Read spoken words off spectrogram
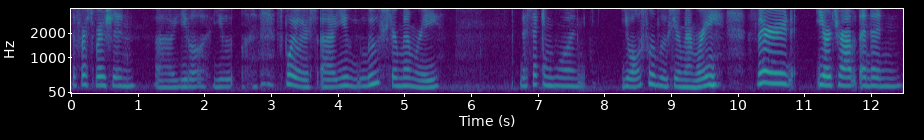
the first version, uh, you you spoilers. Uh, you lose your memory. The second one, you also lose your memory. Third, you're trapped, and then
